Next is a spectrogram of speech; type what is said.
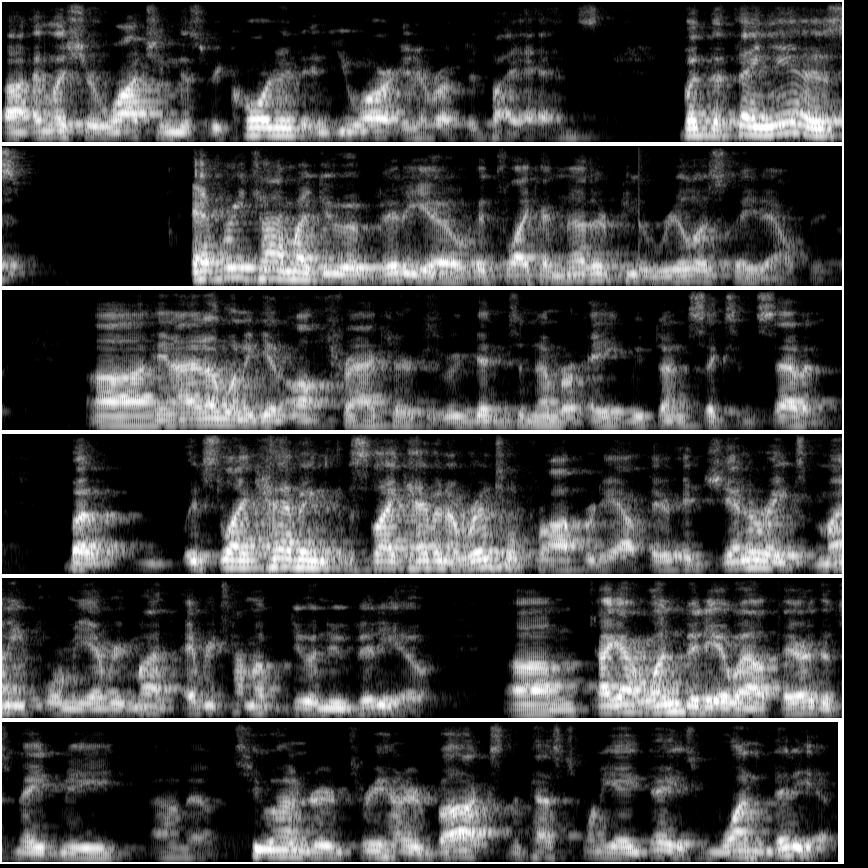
uh, unless you're watching this recorded and you are interrupted by ads. But the thing is, every time I do a video, it's like another piece of real estate out there. Uh, and I don't want to get off track here because we're getting to number eight. We've done six and seven, but it's like having it's like having a rental property out there. It generates money for me every month. Every time I do a new video, um, I got one video out there that's made me, I don't know, 200, 300 bucks in the past 28 days, one video.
